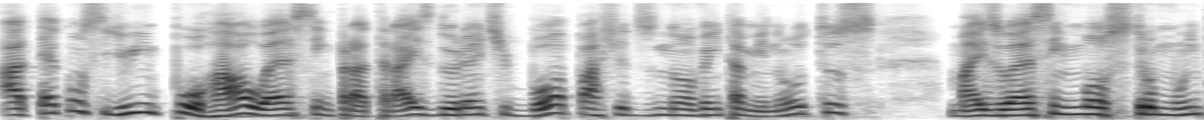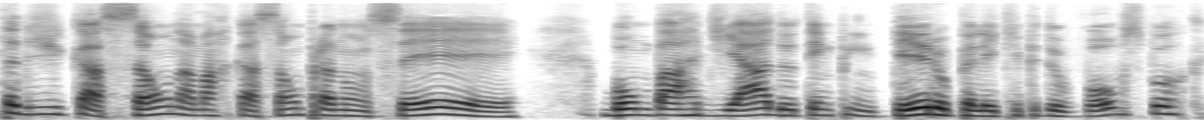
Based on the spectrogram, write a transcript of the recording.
até conseguiu empurrar o Essen para trás durante boa parte dos 90 minutos, mas o Essen mostrou muita dedicação na marcação para não ser bombardeado o tempo inteiro pela equipe do Wolfsburg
